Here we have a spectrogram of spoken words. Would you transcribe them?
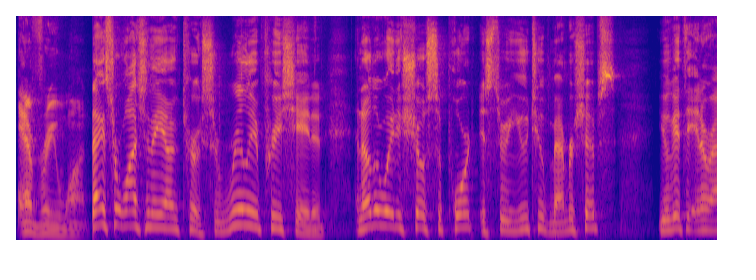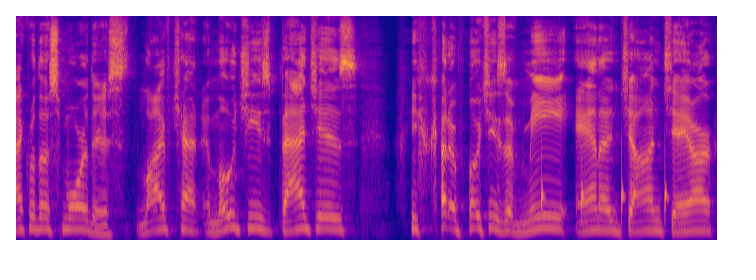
everyone. Thanks for watching the Young Turks. Really appreciate it. Another way to show support is through YouTube memberships. You'll get to interact with us more. There's live chat emojis, badges. You've got emojis of me, Ana, John, JR.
